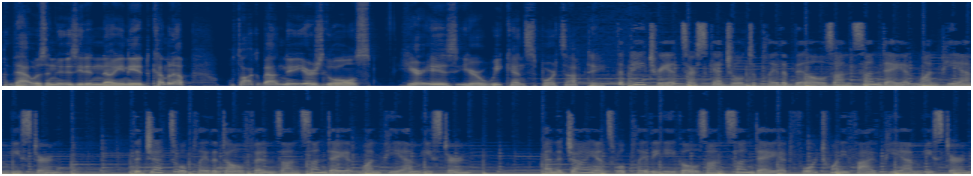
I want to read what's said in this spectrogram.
That was the news you didn't know you needed. Coming up, we'll talk about New Year's goals. Here is your weekend sports update. The Patriots are scheduled to play the Bills on Sunday at 1 p.m. Eastern. The Jets will play the Dolphins on Sunday at 1 p.m. Eastern and the Giants will play the Eagles on Sunday at 4.25 p.m. Eastern.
